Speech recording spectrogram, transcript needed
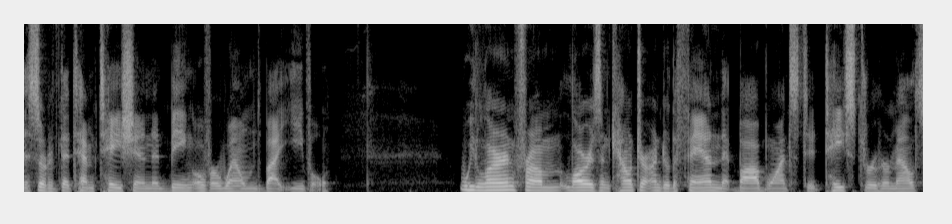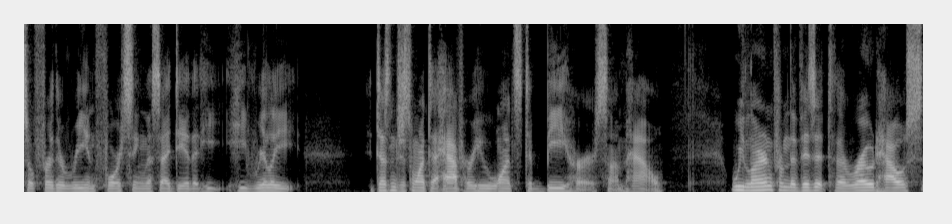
the sort of the temptation and being overwhelmed by evil. We learn from Laura's encounter under the fan that Bob wants to taste through her mouth, so further reinforcing this idea that he he really doesn't just want to have her, he wants to be her somehow. We learn from the visit to the roadhouse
